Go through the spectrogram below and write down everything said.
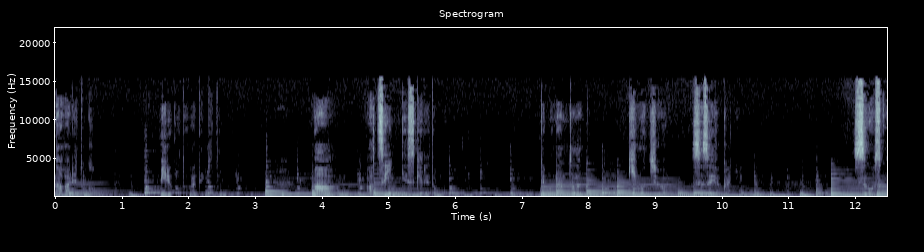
流れとかを見ることができて。まあ暑いんですけれども。でもなんとなく気持ちは涼やかに過ごすこと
